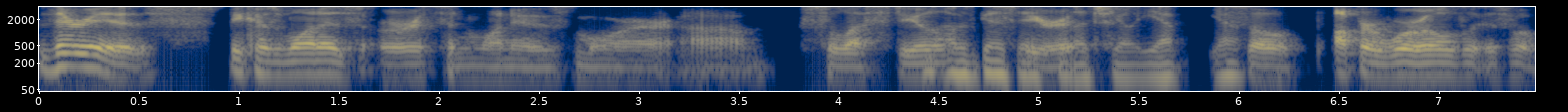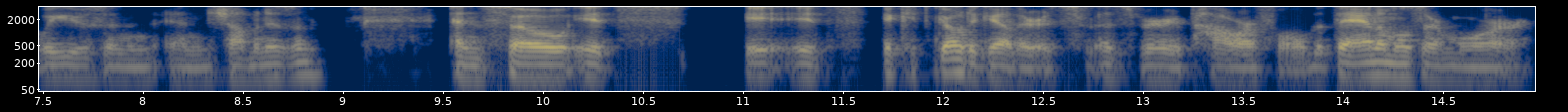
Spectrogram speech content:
There is because one is earth and one is more um, celestial. I was going to say celestial. Yep, yep. So upper world is what we use in, in shamanism, and so it's it, it's it can go together. It's it's very powerful. But the animals are more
